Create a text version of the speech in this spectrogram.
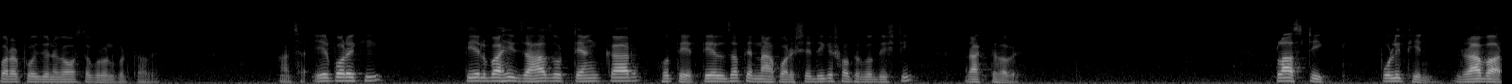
করার প্রয়োজনীয় ব্যবস্থা গ্রহণ করতে হবে। আচ্ছা এরপরে কি? তেলবাহী জাহাজ ও ট্যাঙ্কার হতে তেল যাতে না পড়ে, সেদিকে সতর্ক দৃষ্টি রাখতে হবে। প্লাস্টিক, পলিথিন, রাবার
